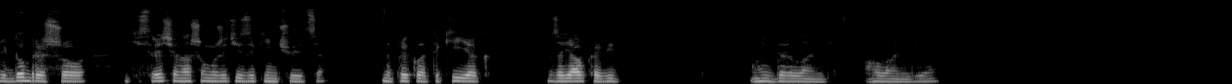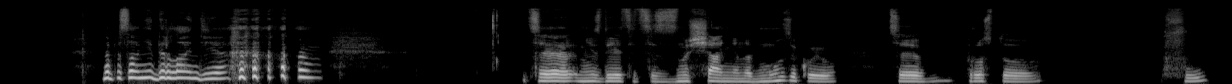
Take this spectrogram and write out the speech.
Як добре, що якісь речі в нашому житті закінчуються. Наприклад, такі як заявка від Нідерландів, Голландія. Написав Нідерландія. Це, мені здається, це знущання над музикою. Це просто фу.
